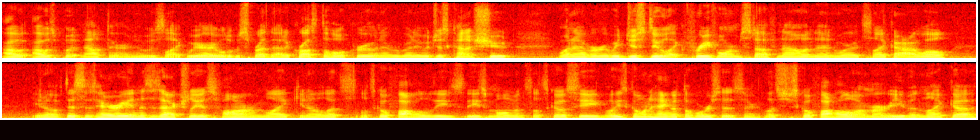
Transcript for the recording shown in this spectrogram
I, I was putting out there, and it was like we were able to spread that across the whole crew, and everybody would just kind of shoot whenever. We'd just do like freeform stuff now and then, where it's like, ah, well, you know, if this is Harry and this is actually his farm, like you know, let's let's go follow these these moments. Let's go see. Well, he's going to hang with the horses, or let's just go follow him, or even like. Uh,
